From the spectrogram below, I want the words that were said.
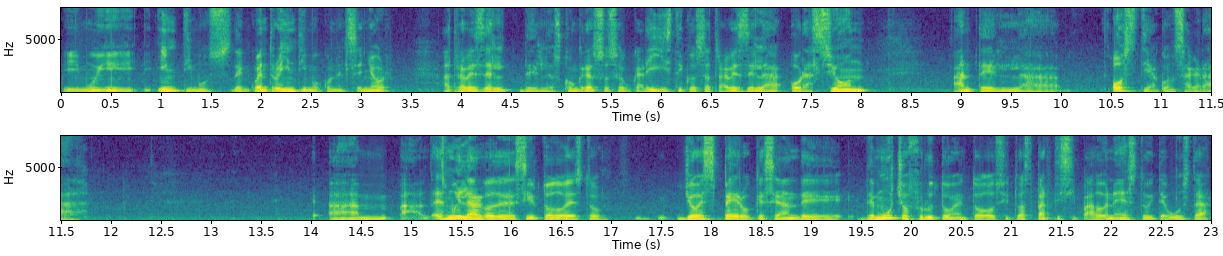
y muy íntimos, de encuentro íntimo con el Señor, a través de los congresos eucarísticos, a través de la oración ante la hostia consagrada. Um, es muy largo de decir todo esto. Yo espero que sean de, mucho fruto en todo. Si tú has participado en esto y te gusta,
